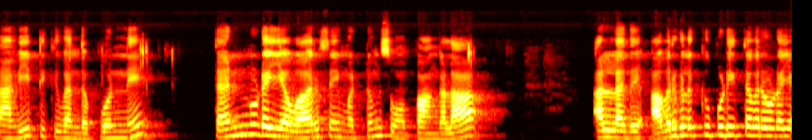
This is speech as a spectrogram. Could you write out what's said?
தான் வீட்டுக்கு வந்த பொண்ணு தன்னுடைய வாரிசை மட்டும் சுமப்பாங்களா? அல்லது அவர்களுக்கு பிடித்தவருடைய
